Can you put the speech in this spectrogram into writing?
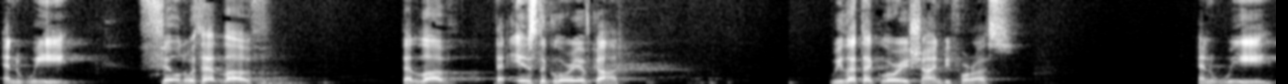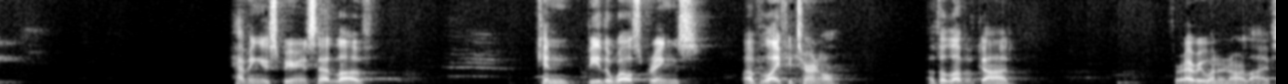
And we, filled with that love, that love that is the glory of God, we let that glory shine before us and we, having experienced that love, can be the well springs of life eternal, of the love of God for everyone in our lives.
